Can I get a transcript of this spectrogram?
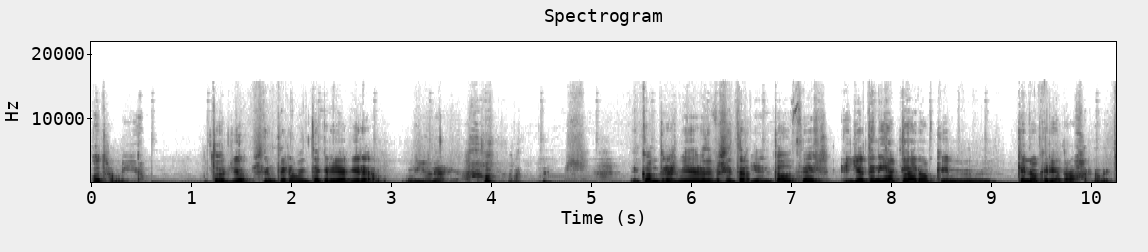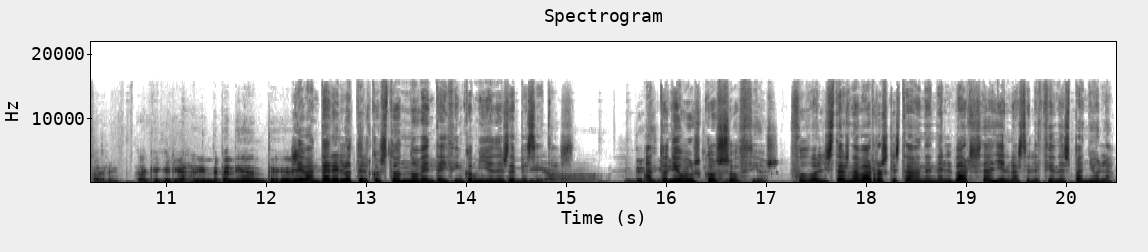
otro millón. Entonces yo, sinceramente, creía que era millonario. y con tres millones de pesetas. Y entonces yo tenía claro que, que, no quería trabajar con mi padre, o sea, que quería ser independiente. Levantar el hotel costó 95 millones de pesetas. Antonio buscó socios, futbolistas navarros que estaban en el Barça y en la selección española.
